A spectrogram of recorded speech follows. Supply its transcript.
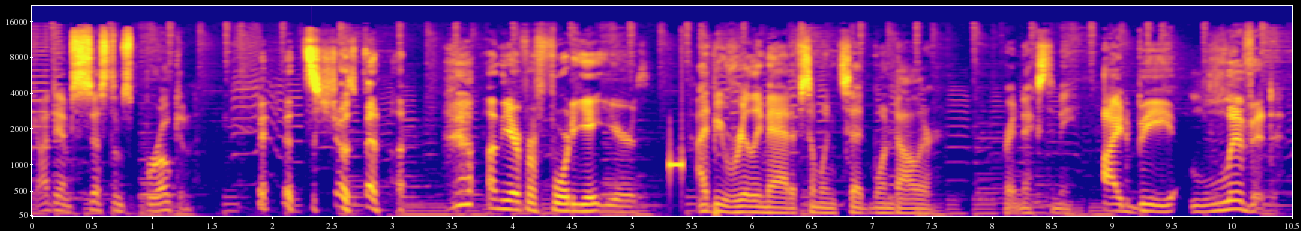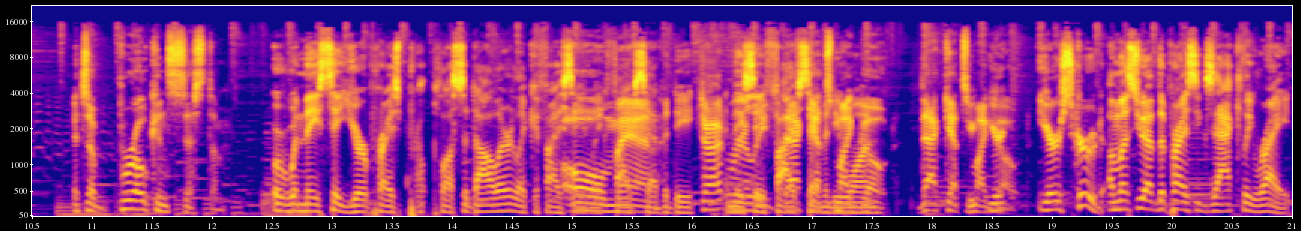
Goddamn system's broken. this show's been on, on the air for 48 years. I'd be really mad if someone said $1 right next to me. I'd be livid. It's a broken system. Or when they say your price plus a dollar, like if I say oh like 570 that and they really say that gets 571. my goat. That gets my you're, goat. You're screwed unless you have the price exactly right.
